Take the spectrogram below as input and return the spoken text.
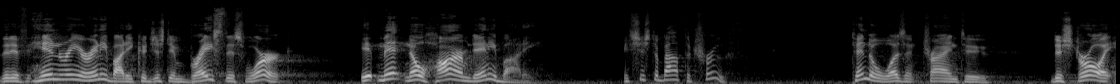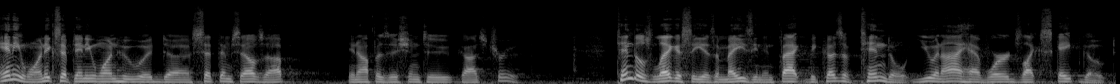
that if Henry or anybody could just embrace this work, it meant no harm to anybody. It's just about the truth. Tyndale wasn't trying to destroy anyone except anyone who would uh, set themselves up in opposition to God's truth. Tyndale's legacy is amazing. In fact, because of Tyndale, you and I have words like scapegoat.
